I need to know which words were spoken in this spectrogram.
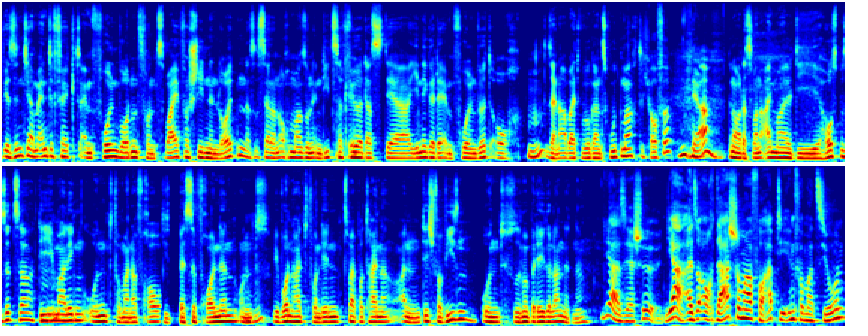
wir sind ja im Endeffekt empfohlen worden von zwei verschiedenen Leuten. Das ist ja dann auch immer so ein Indiz okay. dafür, dass derjenige, der empfohlen wird, auch mhm. seine Arbeit wohl ganz gut macht. Ich hoffe, ja. Genau, das waren einmal die Hausbesitzer, die mhm. ehemaligen, und von meiner Frau die beste Freundin. Und mhm. wir wurden halt von den zwei Parteien an dich verwiesen und so sind wir bei dir gelandet. Ne? Ja, sehr schön. Ja, also auch auch da schon mal vorab die Information,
